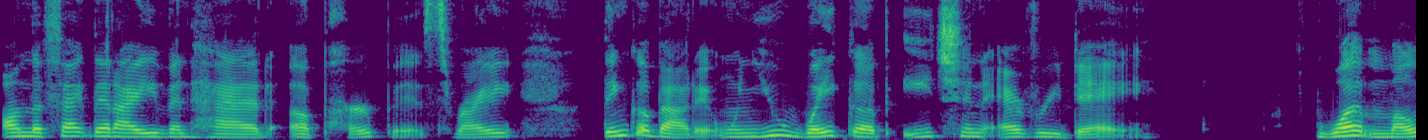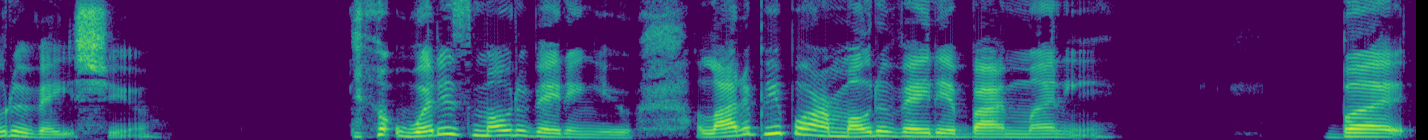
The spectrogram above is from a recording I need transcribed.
on the fact that I even had a purpose, right? Think about it. When you wake up each and every day, what motivates you? what is motivating you? A lot of people are motivated by money, but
